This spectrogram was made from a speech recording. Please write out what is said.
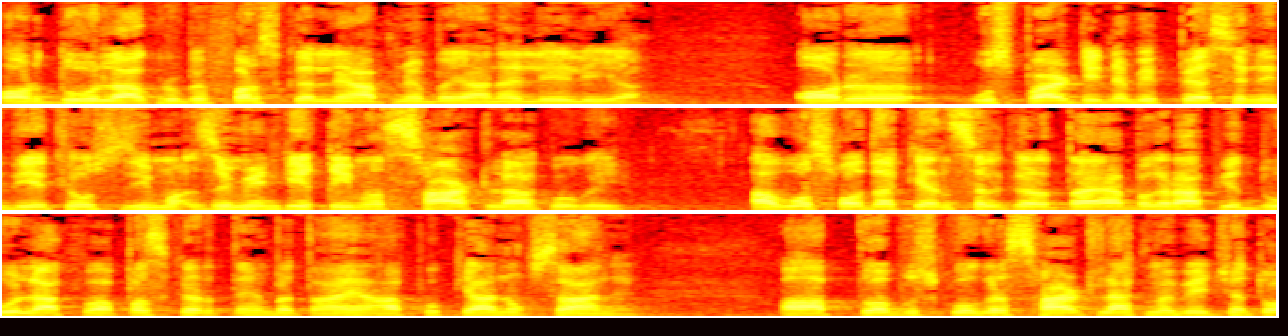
और दो लाख रुपये फ़र्ज़ कर लें, आपने बयाना ले लिया और उस पार्टी ने भी पैसे नहीं दिए थे, उस ज़मीन की कीमत साठ लाख हो गई। अब वो सौदा कैंसिल करता है, अब अगर आप ये दो लाख वापस करते हैं, बताएँ आपको क्या नुकसान है? आप तो अब उसको अगर साठ लाख में बेचें तो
